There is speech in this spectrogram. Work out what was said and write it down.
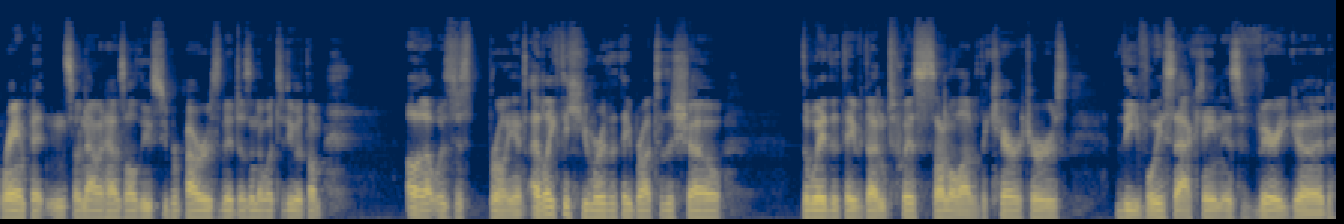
rampant. And so now it has all these superpowers and it doesn't know what to do with them. Oh, that was just brilliant. I like the humor that they brought to the show, the way that they've done twists on a lot of the characters. The voice acting is very good.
